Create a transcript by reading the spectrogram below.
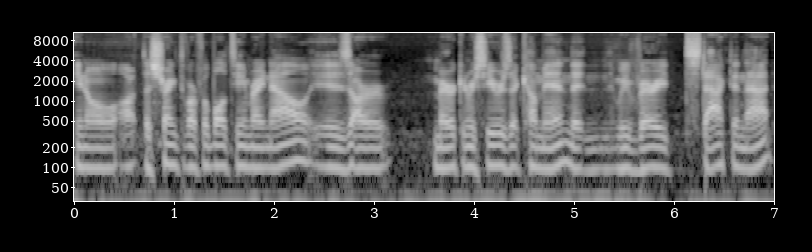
you know, our, the strength of our football team right now is our American receivers that come in, that we're very stacked in that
